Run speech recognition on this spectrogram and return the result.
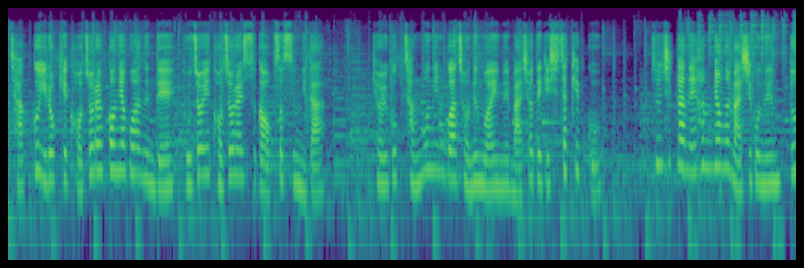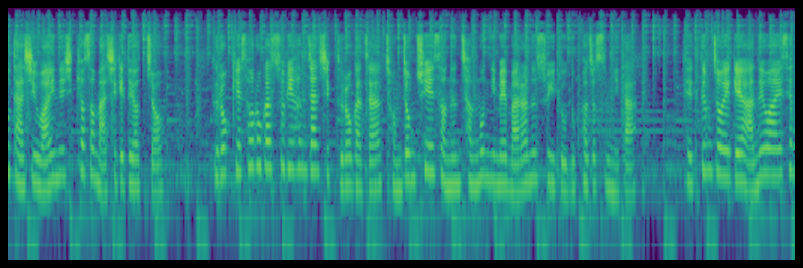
자꾸 이렇게 거절할 거냐고 하는데 도저히 거절할 수가 없었습니다. 결국 장모님과 저는 와인을 마셔대기 시작했고 순식간에 한 병을 마시고는 또 다시 와인을 시켜서 마시게 되었죠. 그렇게 서로가 술이 한 잔씩 들어가자 점점 취해서는 장모님의 말하는 수위도 높아졌습니다. 대뜸 저에게 아내와의 생활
